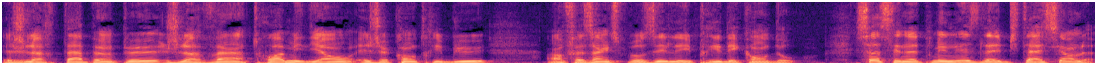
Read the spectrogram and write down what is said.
je leur tape un peu, je leur vends à 3 millions et je contribue en faisant exploser les prix des condos. Ça, c'est notre ministre de l'Habitation, là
